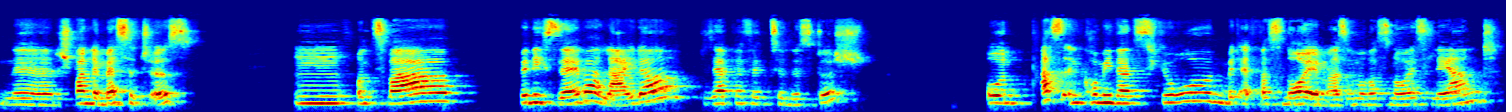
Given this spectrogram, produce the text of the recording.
eine spannende Message ist. Mm, und zwar bin ich selber leider sehr perfektionistisch. Und das in Kombination mit etwas Neuem, also wenn man was Neues lernt,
